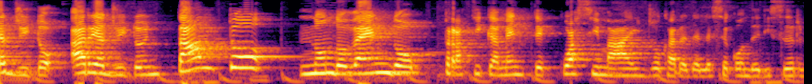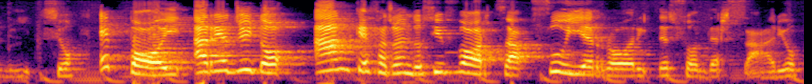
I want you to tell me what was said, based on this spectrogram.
reagito, ha reagito intanto non dovendo praticamente quasi mai giocare delle seconde di servizio e poi ha reagito anche facendosi forza sugli errori del suo avversario.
